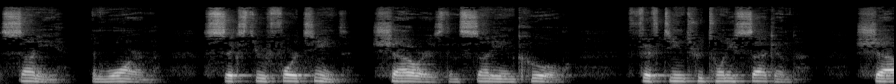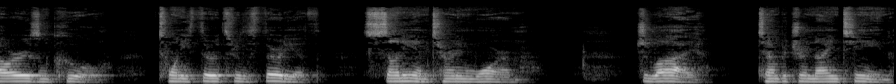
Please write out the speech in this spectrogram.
sunny and warm. 6th through 14th, showers, then sunny and cool. 15th through 22nd, showers and cool. 23rd through the 30th, sunny and turning warm. July, temperature 19,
